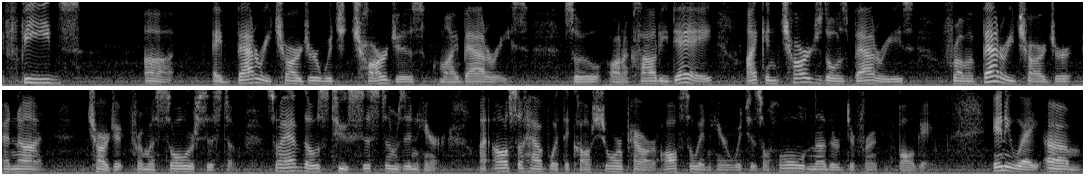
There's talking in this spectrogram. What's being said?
feeds uh, a battery charger which charges my batteries. So on a cloudy day, I can charge those batteries from a battery charger and not charge it from a solar system. So I have those two systems in here. I also have what they call shore power also in here, which is a whole nother different ballgame. Anyway, um,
